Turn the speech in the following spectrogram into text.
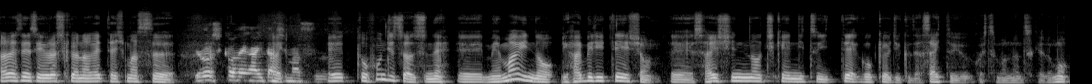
新井先生よろしくお願いいたします。よろしくお願いいたします、はい、えっ、と本日はですね、えー、めまいのリハビリテーション、えー、最新の知見についてご教示くださいというご質問なんですけれども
